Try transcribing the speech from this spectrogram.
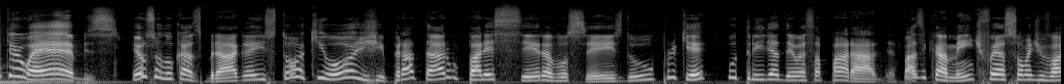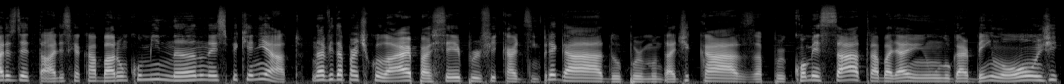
Então interwebs! Eu sou Lucas Braga e estou aqui hoje para dar um parecer a vocês do porquê o Trilha deu essa parada. Basicamente, foi a soma de vários detalhes que acabaram culminando nesse pequeno ato. Na vida particular, passei por ficar desempregado, por mudar de casa, por começar a trabalhar em um lugar bem longe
